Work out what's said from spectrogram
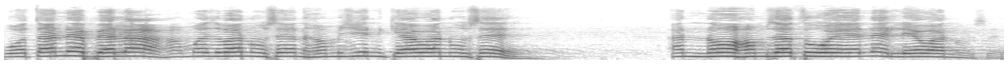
પોતાને પહેલા સમજવાનું છે અને સમજીને કહેવાનું છે. અને ન સમજાતું હોય એને લેવાનું છે.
